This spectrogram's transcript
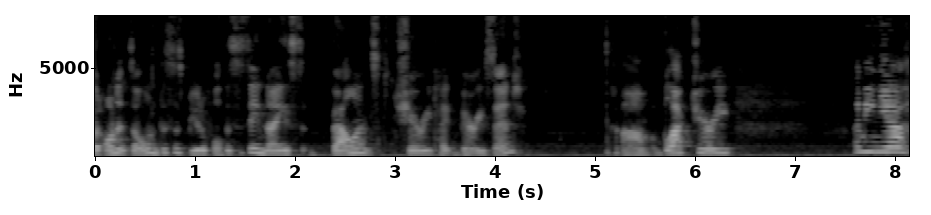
But on its own, this is beautiful. This is a nice balanced cherry type berry scent. Um, black cherry, I mean, yeah,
